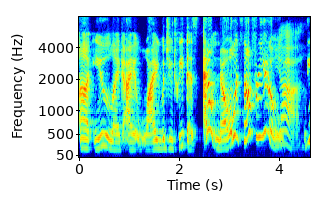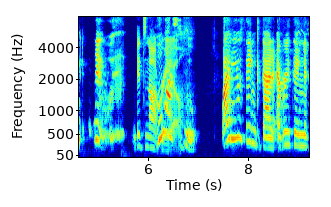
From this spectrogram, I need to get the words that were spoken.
uh, you like I why would you tweet this? I don't know. It's not for you. yeah. It- It's not who for wants you. Why do you think that everything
